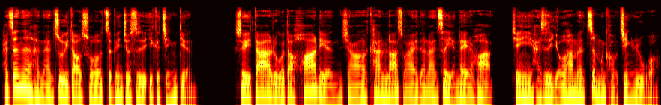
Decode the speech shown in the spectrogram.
还真的很难注意到说这边就是一个景点。所以大家如果到花莲想要看拉索埃的蓝色眼泪的话，建议还是由他们正门口进入哦，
